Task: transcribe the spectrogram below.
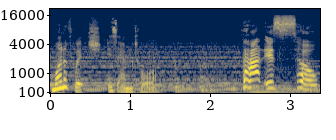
one of which is mTOR. That is so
